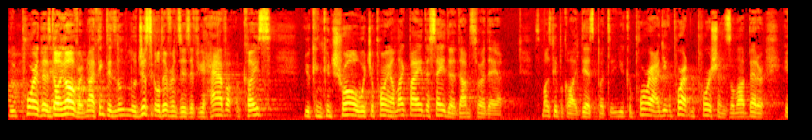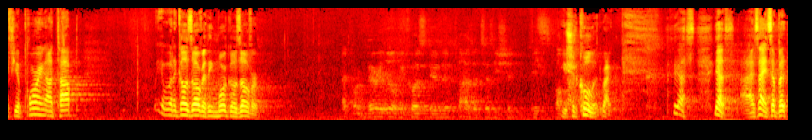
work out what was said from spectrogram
We pour that it's going over. No, I think the logistical difference is if you have a, a kais, you can control what you're pouring out, like by the seder dam svardeya. So most people call it this, but you can pour out. You can pour out in portions a lot better. If you're pouring on top, when it goes over, I think more goes over. I pour very little because there's a clause that says you should. You should cool it, right? yes, yes. I'm saying so, but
